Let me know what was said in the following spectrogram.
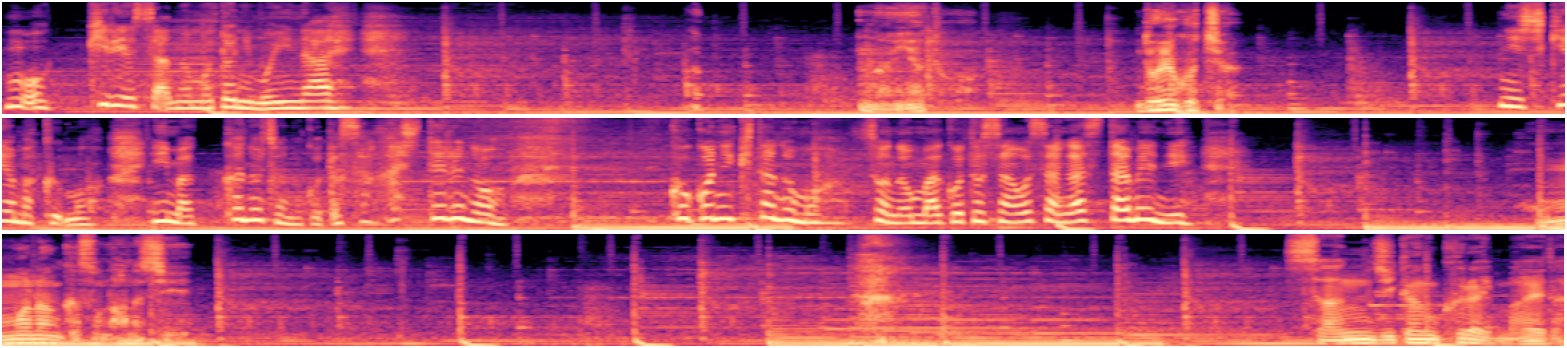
もう桐生さんの元にもいない。なんやと？どういうこっちゃ？錦山君も今彼女のこと探してるの。ここに来たのもその誠さんを探すために。ほんまなんかその話？3時間くらい前だ。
